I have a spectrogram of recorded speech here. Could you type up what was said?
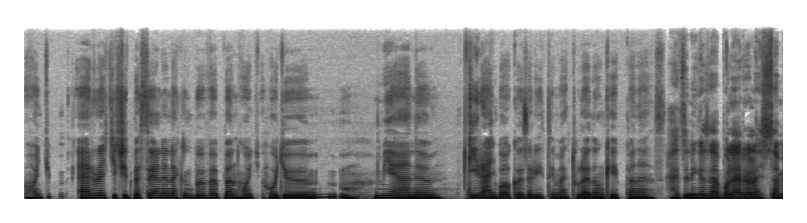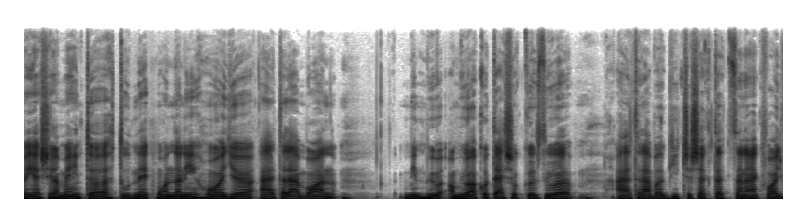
hogy erről egy kicsit beszélne nekünk bővebben, hogy, hogy ő milyen irányból közelíti meg tulajdonképpen ez? Hát én igazából erről egy személyes élményt uh, tudnék mondani, hogy uh, általában mint mű, a műalkotások közül általában gicsesek tetszenek, vagy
